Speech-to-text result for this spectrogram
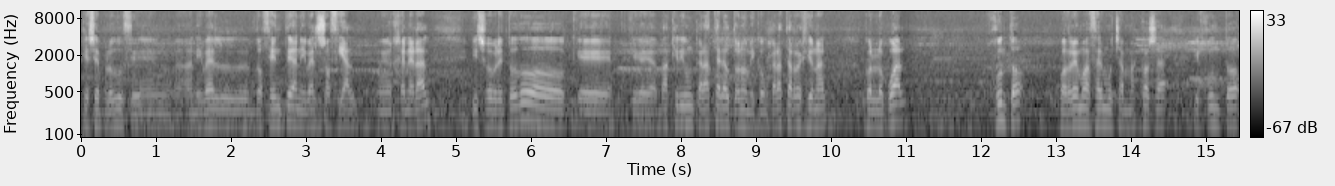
que se produce a nivel docente, a nivel social en general y sobre todo que, que, va a adquirir un carácter autonómico, un carácter regional, con lo cual juntos podremos hacer muchas más cosas y juntos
